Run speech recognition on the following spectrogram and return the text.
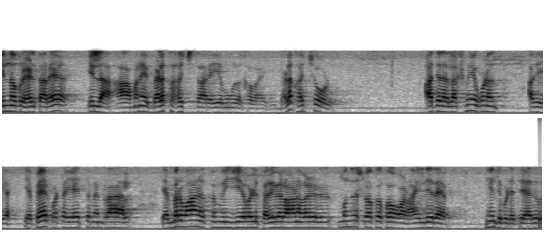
ಇನ್ನೊಬ್ರು ಹೇಳ್ತಾರೆ ಇಲ್ಲ ಆ ಮನೆ ಬೆಳಕು ಹಚ್ಚುತ್ತಾರೆ ಈ ಮೂಲಕವಾಗಿ ಬೆಳಕು ಹಚ್ಚೋಳು ಆದಿನ ಲಕ್ಷ್ಮೀ ಗುಣ அது எப்பேற்பட்ட ஏத்தம் என்றால் ಎಂಬೆರುವಾನಕ್ಕಂ ವಿಂಜಿಯವಳು ಪರಿವಿಲಾಣವಳು ಮುಂದಿನ ಶ್ಲೋಕಕ್ಕೆ ಹೋಗೋಣ ಇಲ್ದಿರೆ ನಿಂತು ಬಿಡುತ್ತೆ ಅದು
